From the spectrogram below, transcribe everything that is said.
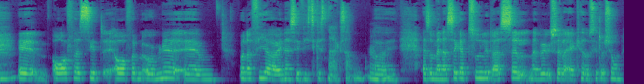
mm. øhm, over, for sit, over for den unge øhm, under fire øjne og siger, vi skal snakke sammen. Mm. Og, øh, altså man er sikkert tydeligt også selv nervøs eller akavet situation.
